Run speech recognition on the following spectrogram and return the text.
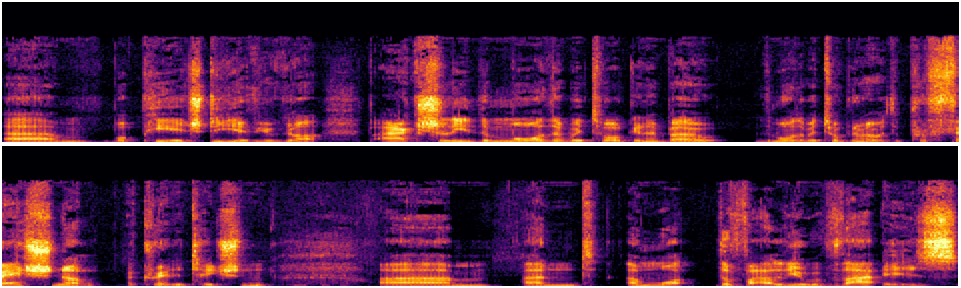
Um, what PhD have you got? But actually, the more that we're talking about the more that we're talking about the professional accreditation um, and and what the value of that is,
